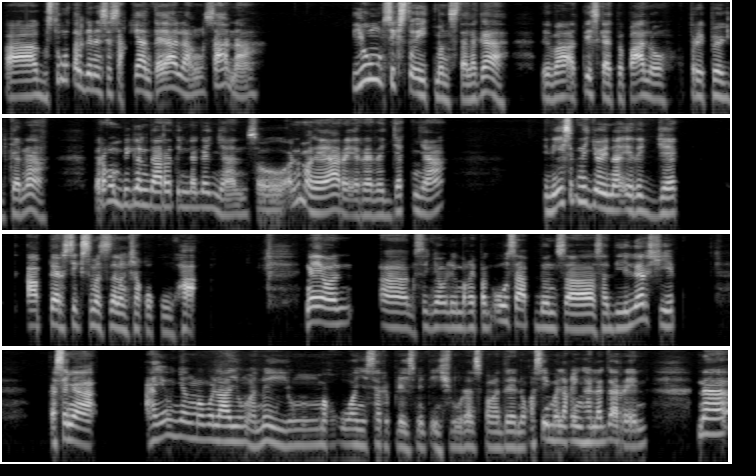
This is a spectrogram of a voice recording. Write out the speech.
Ah, gusto mo talaga ng sasakyan. Kaya lang sana yung 6 to 8 months talaga. 'Di ba? At least kahit paano prepared ka na. Pero kung biglang darating na ganyan, so ano mangyayari? I-reject niya. Iniisip ni Joy na i-reject after 6 months na lang siya kukuha. Ngayon, ah, gusto niya uling makipag-usap doon sa sa dealership kasi nga ayaw niyang mawala yung ano eh, yung makukuha niya sa replacement insurance mga dreno kasi malaking halaga rin na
